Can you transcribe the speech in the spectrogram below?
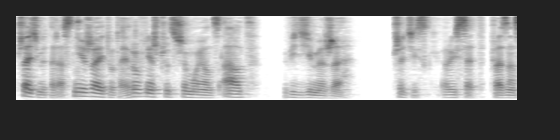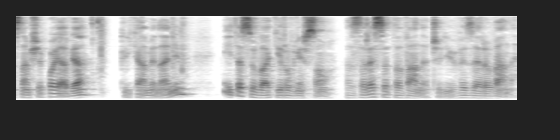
Przejdźmy teraz niżej, tutaj również przytrzymując Alt widzimy, że przycisk Reset Presence nam się pojawia. Klikamy na nim i te suwaki również są zresetowane, czyli wyzerowane.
